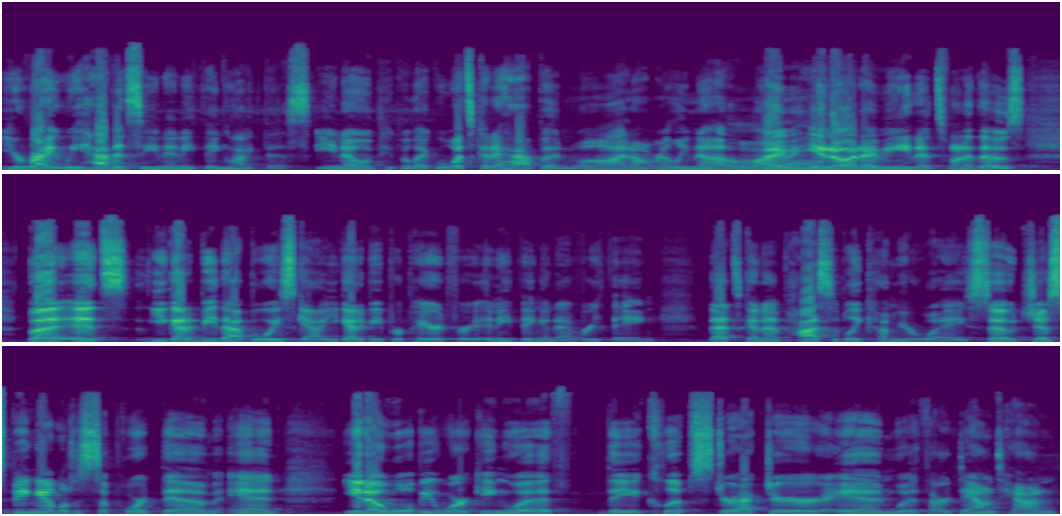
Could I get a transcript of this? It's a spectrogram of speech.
you're right. We haven't seen anything like this, you know. And people are like, "Well, what's going to happen?" Well, I don't really know. I, you know what I mean? It's one of those, but it's you got to be that Boy Scout. You got to be prepared for anything and everything that's going to possibly come your way. So just being able to support them, and you know, we'll be working with the Eclipse director and with our downtown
